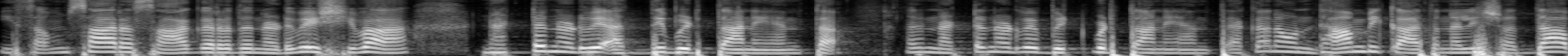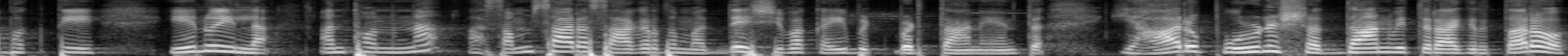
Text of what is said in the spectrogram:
ಈ ಸಂಸಾರ ಸಾಗರದ ನಡುವೆ ಶಿವ ನಟ್ಟ ನಡುವೆ ಅದ್ದಿ ಬಿಡ್ತಾನೆ ಅಂತ. ಅಂದರೆ ನಟ್ಟ ನಡುವೆ ಬಿಟ್ಬಿಡ್ತಾನೆ ಅಂತ. ಯಾಕಂದರೆ ಅವನು ಡಾಂಬಿಕ, ಆತನಲ್ಲಿ ಶ್ರದ್ಧಾ, ಭಕ್ತಿ ಏನೂ ಇಲ್ಲ. ಅಂಥವನನ್ನು ಆ ಸಂಸಾರ ಸಾಗರದ ಮಧ್ಯೆ ಶಿವ ಕೈ ಬಿಟ್ಬಿಡ್ತಾನೆ ಅಂತ. ಯಾರು ಪೂರ್ಣ ಶ್ರದ್ಧಾನ್ವಿತರಾಗಿರ್ತಾರೋ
